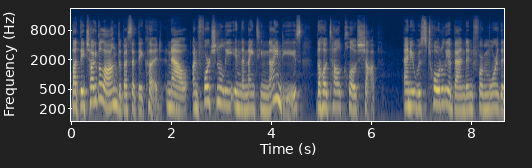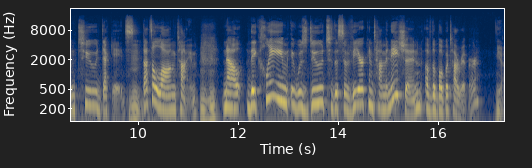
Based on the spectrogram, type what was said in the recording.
but they chugged along the best that they could. Now, unfortunately, in the 1990s, the hotel closed shop. And it was totally abandoned for more than two decades. Hmm. That's a long time. Mm-hmm. Now, they claim it was due to the severe contamination of the Bogota River, Yeah.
